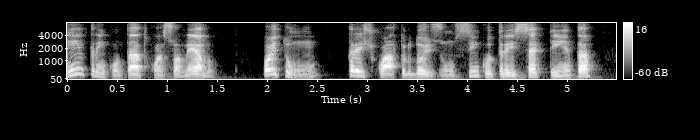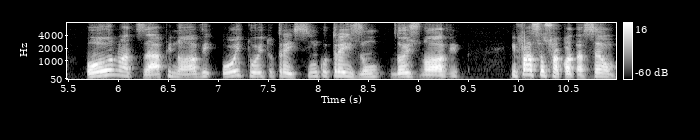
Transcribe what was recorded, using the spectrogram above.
entre em contato com a sua Melo, 81 34215370 ou no WhatsApp 988353129. E faça sua cotação.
